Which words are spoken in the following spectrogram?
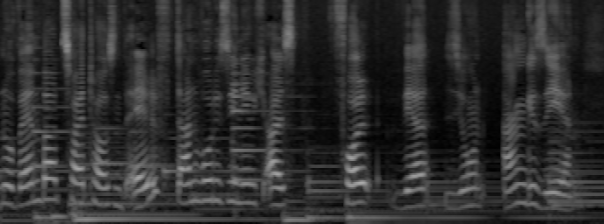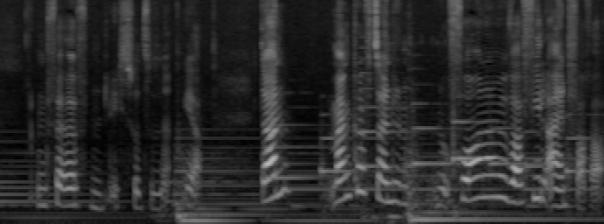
November 2011. Dann wurde sie nämlich als Vollversion angesehen und veröffentlicht sozusagen. Ja. Dann Minecraft, sein Vorname war viel einfacher.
